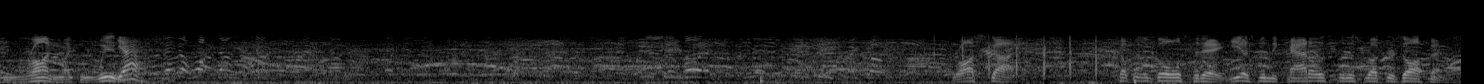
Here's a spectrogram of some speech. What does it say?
and run like the wind. Yes. Ross Scott, a couple of goals today. He has been the catalyst for this Rutgers offense.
